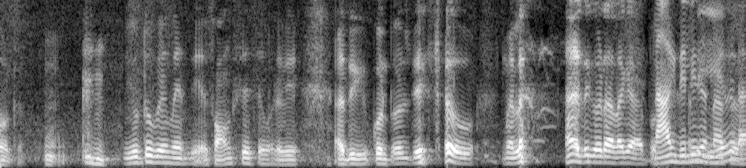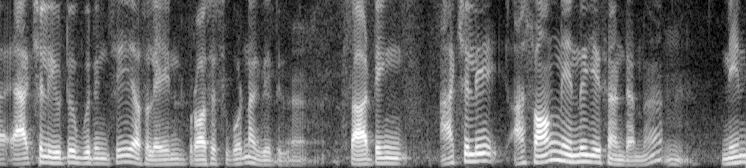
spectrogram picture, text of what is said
ఓకే. యూట్యూబ్ ఏమైంది? సాంగ్స్ చేసేవాడివి. అది కంట్రోల్ చేసావు. మళ్ళీ అది కూడా అలాగే. నాకు తెలియదు అన్న అసలు. యాక్చువల్లీ యూట్యూబ్ గురించి అసలు ఏంటి ప్రాసెస్ కూడా నాకు తెలియదు స్టార్టింగ్ యాక్చువల్లీ ఆ సాంగ్ నేను ఎందుకు చేశాను అంటే అన్న నేను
